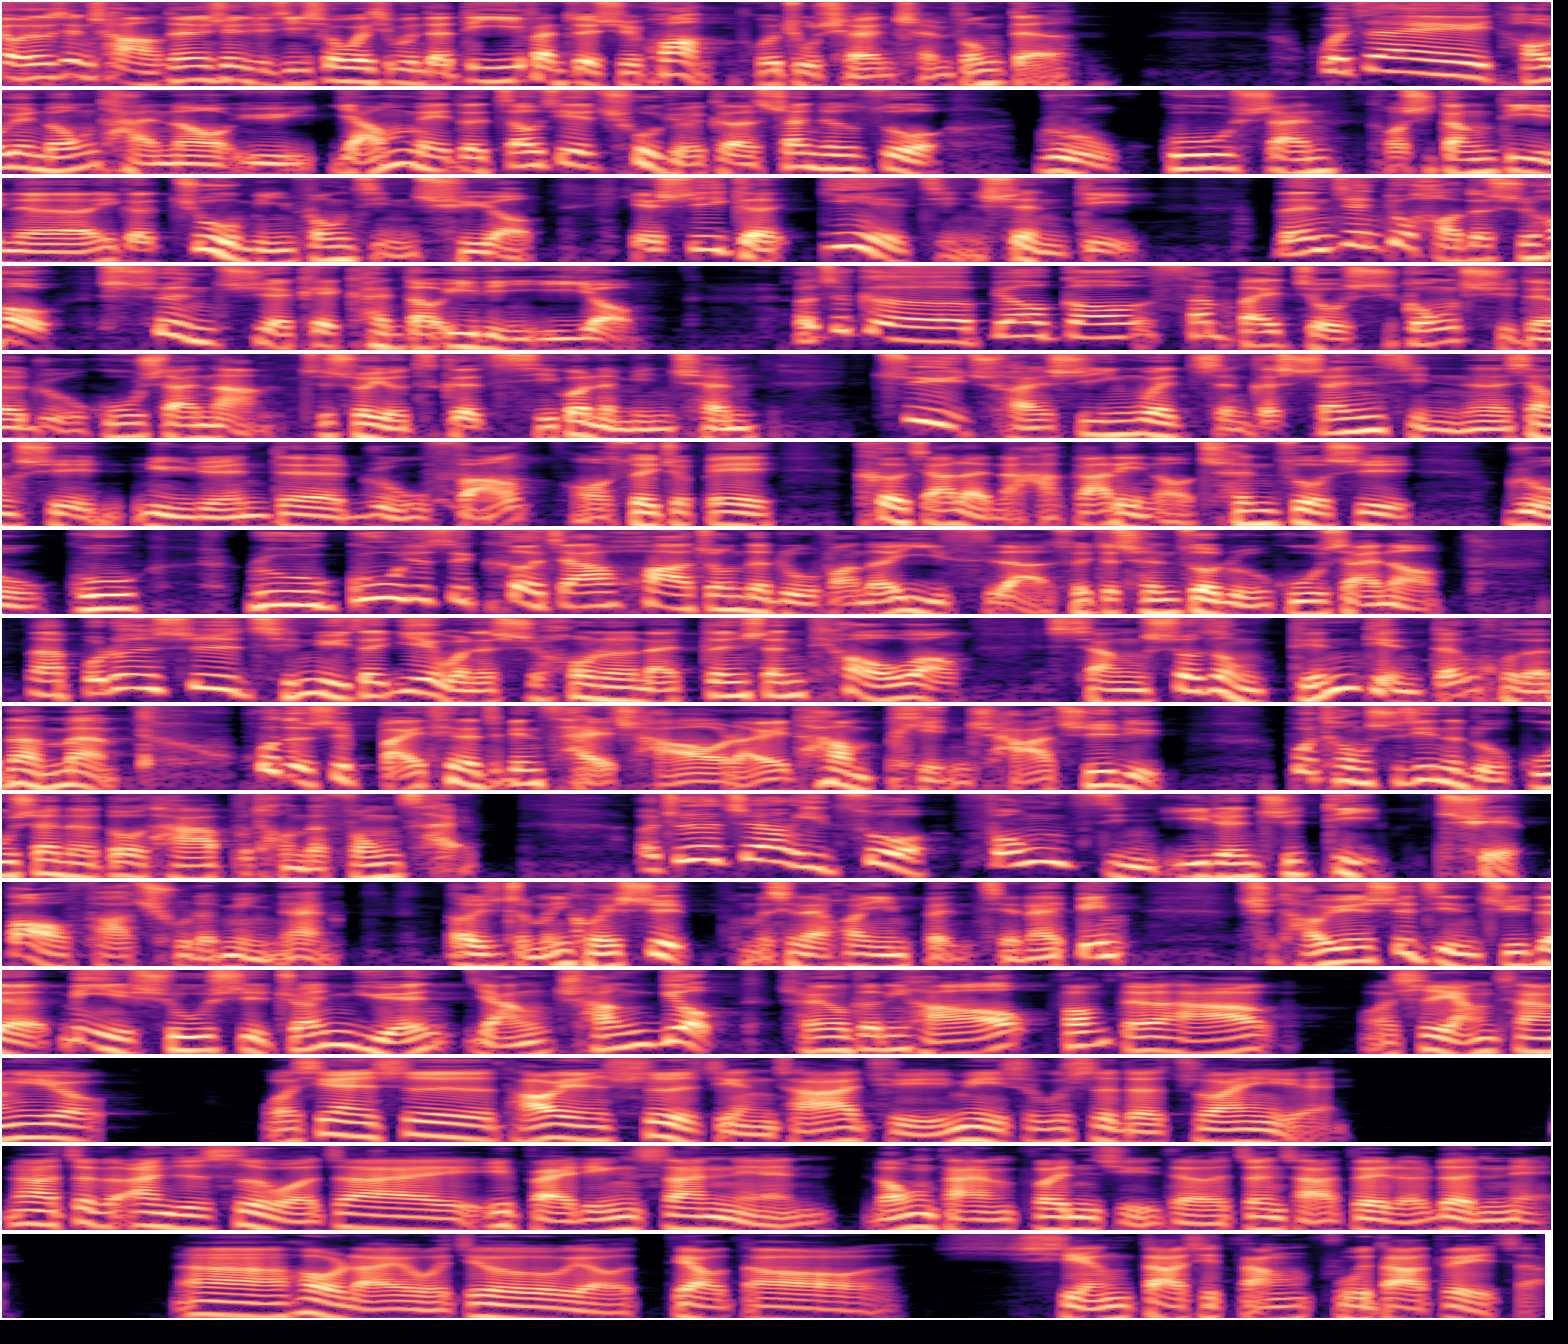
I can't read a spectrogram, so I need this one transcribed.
嘿，我在现场，担任选举及社会新闻的第一犯罪实况，我主持人陈丰德。位在桃园龙潭哦，与杨梅的交界处有一个山叫做乳姑山，哦，是当地呢一个著名风景区哦，也是一个夜景胜地。能见度好的时候，甚至也可以看到一零一哦。而这个标高三百九十公尺的乳姑山呐、啊，之所以有这个奇怪的名称，据传是因为整个山形呢像是女人的乳房哦，所以就被客家人的哈嘎林哦称作是乳姑。乳姑就是客家话中的乳房的意思啊，所以就称作乳姑山哦。那不论是情侣在夜晚的时候呢，来登山眺望，享受这种点点灯火的浪漫。或者是白天的这边采茶哦，来一趟品茶之旅。不同时间的乳姑山呢，都有它不同的风采。而就在这样一座风景宜人之地，却爆发出了命案，到底是怎么一回事？我们先来欢迎本节来宾，是桃园市警局的秘书室专员杨昌佑。昌佑哥你好，方德好，我是杨昌佑，我现在是桃园市警察局秘书室的专员。那这个案子是我在一百零三年龙潭分局的侦查队的任内，那后来我就有调到刑大去当副大队长，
